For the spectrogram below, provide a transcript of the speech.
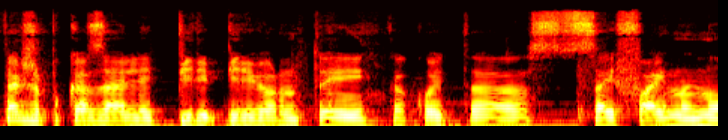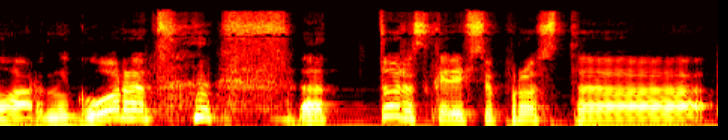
также показали пере перевернутый какой-то sci-fi нуарный город. А, тоже, скорее всего, просто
